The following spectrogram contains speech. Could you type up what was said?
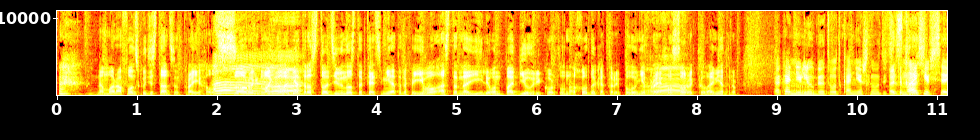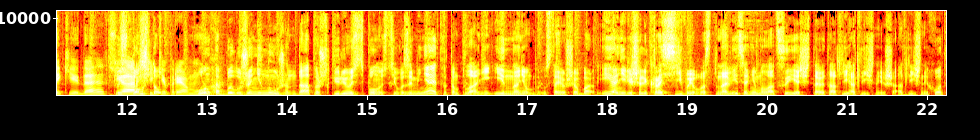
на марафонскую дистанцию он проехал. А. 42 А. километра, 195 метров, и его остановили. Он побил рекорд лунохода, который по Луне проехал А, 40 круто. километров. Как они любят, вот, конечно, вот эти знаки всякие, да? Пиарщики прям. Он-то был уже не нужен, да, потому что Curiosity полностью его заменяет в этом плане, и на нем бар- И они решили красиво его восстановить, они молодцы, я считаю, это отли- отличный, отличный ход.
